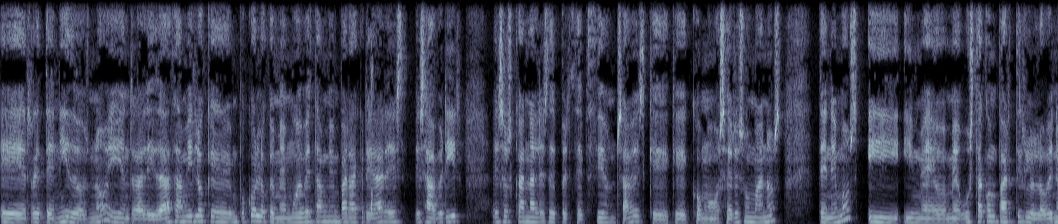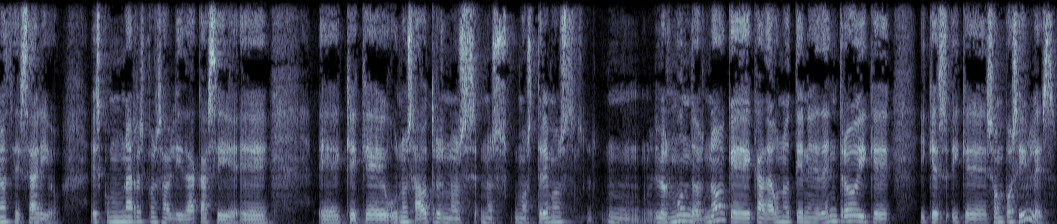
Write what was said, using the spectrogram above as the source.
eh, retenidos, ¿no? Y en realidad a mí lo que un poco lo que me mueve también para crear es, es abrir esos canales de percepción, ¿sabes? Que, que como seres humanos tenemos y, y me, me, gusta compartirlo, lo veo necesario. Es como una responsabilidad casi. Eh, eh, que, que, unos a otros nos, nos, mostremos mm, los mundos, ¿no? Que cada uno tiene dentro y que, y que, y que son posibles.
